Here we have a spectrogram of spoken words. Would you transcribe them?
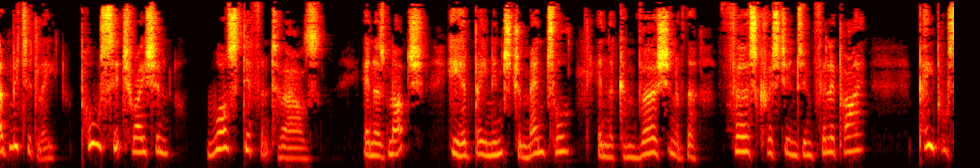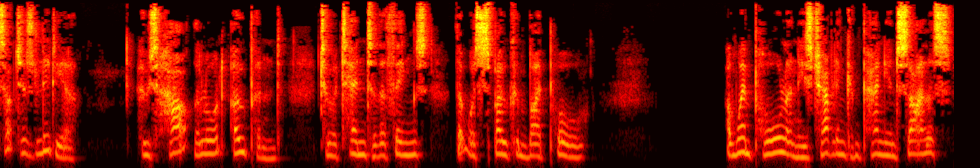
Admittedly, Paul's situation was different to ours, inasmuch he had been instrumental in the conversion of the first Christians in Philippi, people such as Lydia, whose heart the Lord opened to attend to the things that were spoken by Paul. And when Paul and his travelling companion Silas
